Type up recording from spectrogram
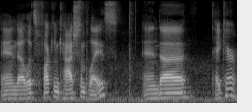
And uh, let's fucking cash some plays. And uh, take care.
